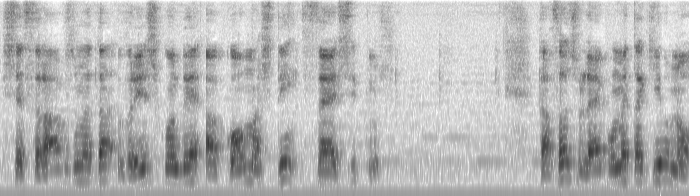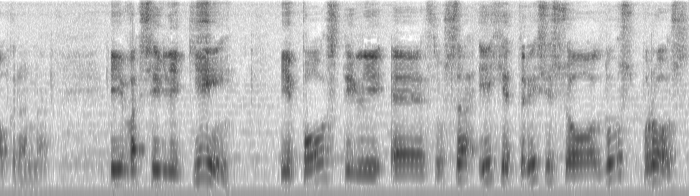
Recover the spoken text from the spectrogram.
σε θράψματα βρίσκονται ακόμα στη θέση τους. Καθώς βλέπουμε τα κοιονόκρανα. Η βασιλική υπόστηλη αίθουσα είχε τρεις εισόδους προς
